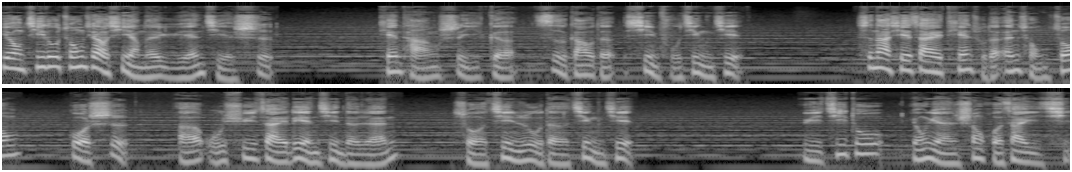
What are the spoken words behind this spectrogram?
用基督宗教信仰的语言解释，天堂是一个至高的幸福境界，是那些在天主的恩宠中过世而无需再炼净的人所进入的境界，与基督永远生活在一起。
